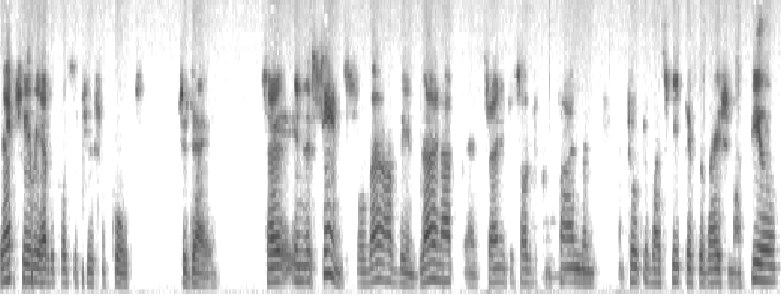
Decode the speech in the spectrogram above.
That's where we have the Constitutional Court today. So, in a sense, although I've been blown up and thrown into solitary confinement and talking about sleep deprivation, I feel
